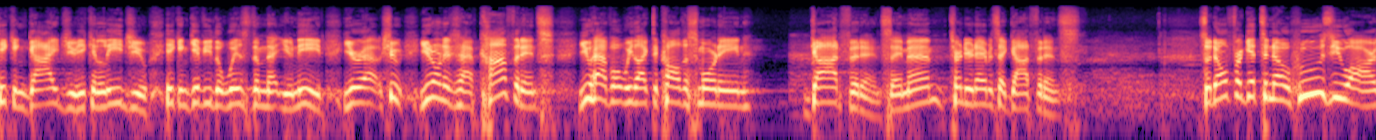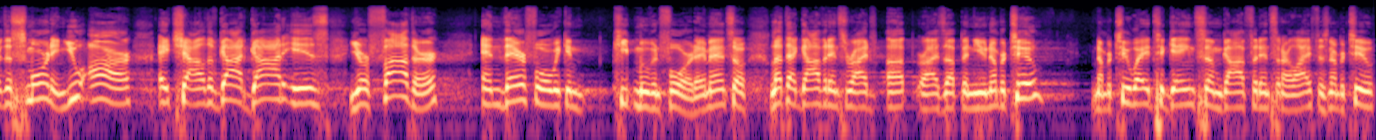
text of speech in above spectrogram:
He can guide you. He can lead you. He can give you the wisdom that you need. You're uh, shoot, you don't just have confidence, you have what we like to call this morning Godfidence. Amen? Turn to your neighbor and say Godfidence. So don't forget to know whose you are this morning. You are a child of God. God is your father, and therefore we can keep moving forward. Amen. So let that confidence rise up, rise up in you. Number two, number two way to gain some confidence in our life is number two,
